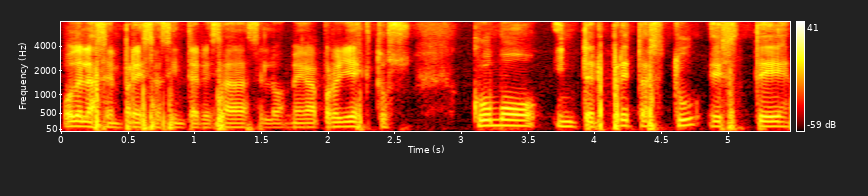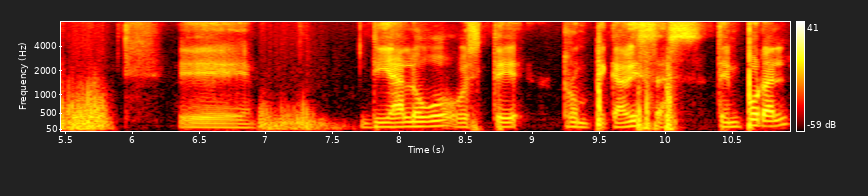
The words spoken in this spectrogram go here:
o de las empresas interesadas en los megaproyectos. ¿Cómo interpretas tú este eh, diálogo o este rompecabezas temporal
